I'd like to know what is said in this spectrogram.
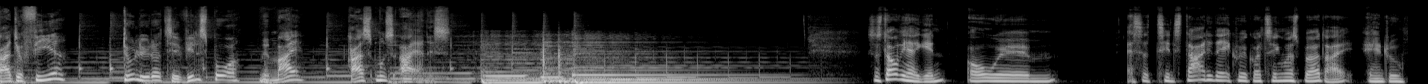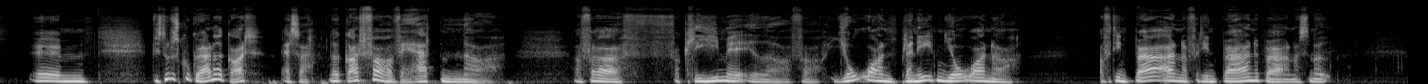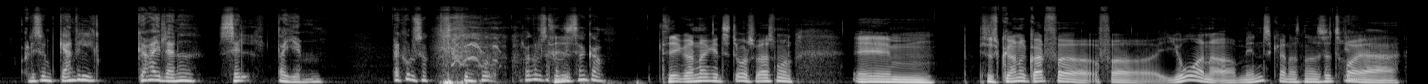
Radio 4. Du lytter til Vildspor med mig, Rasmus Ejernes. Så står vi her igen, og øh, altså til en start i dag kunne jeg godt tænke mig at spørge dig, Andrew. Øh, hvis du skulle gøre noget godt, altså noget godt for verden og, og for, for klimaet og for jorden, planeten jorden og, og for dine børn og for dine børnebørn og sådan noget, og ligesom gerne vil gøre et eller andet selv derhjemme, hvad kunne du så finde på? Hvad kunne du så komme i tanke om? Det er godt nok et stort spørgsmål. Øhm, hvis du skal gøre noget godt for, for jorden og menneskerne og sådan noget, så tror ja. jeg...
